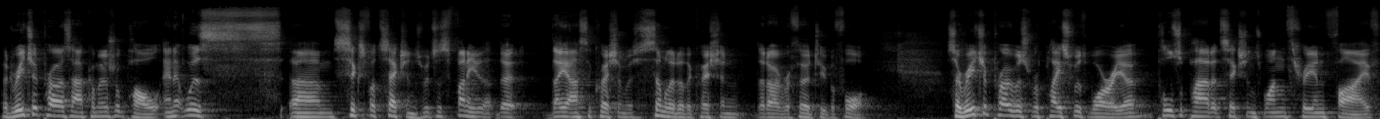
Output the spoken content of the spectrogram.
But Reach It Pro is our commercial pole, and it was um, six foot sections, which is funny that, that they asked the question which is similar to the question that I referred to before. So Reach It Pro was replaced with Warrior, pulls apart at sections 1, 3, and 5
